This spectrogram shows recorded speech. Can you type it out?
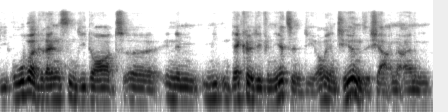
die Obergrenzen, die dort äh, in dem Mietendeckel definiert sind, die orientieren sich ja an einem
